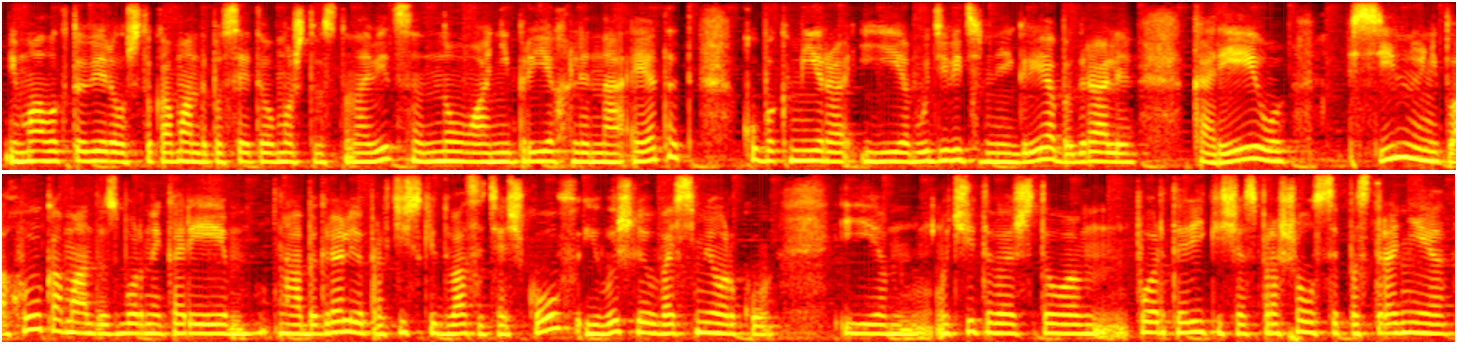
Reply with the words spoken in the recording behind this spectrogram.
И мало кто верил, что команда после этого может восстановиться. Но они приехали на этот Кубок мира и в удивительной игре обыграли Корею, сильную, неплохую команду сборной Кореи. Обыграли ее практически 20 очков и вышли в восьмерку. И учитывая, что Пуэрто-Рико сейчас прошелся по стране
